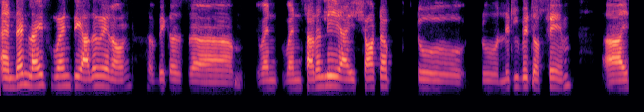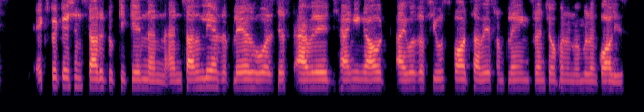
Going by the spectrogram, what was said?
and then life went the other way around uh, because um, when when suddenly I shot up to to a little bit of fame, I expectations started to kick in and and suddenly as a player who was just average hanging out i was a few spots away from playing french open and wimbledon qualies.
